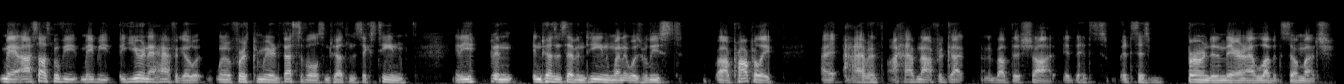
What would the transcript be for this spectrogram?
man, I saw this movie maybe a year and a half ago when it first premiered in festivals in 2016, and even in 2017 when it was released uh, properly. I, haven't I have not forgotten about this shot. It, it's it's just burned in there, and I love it so much.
